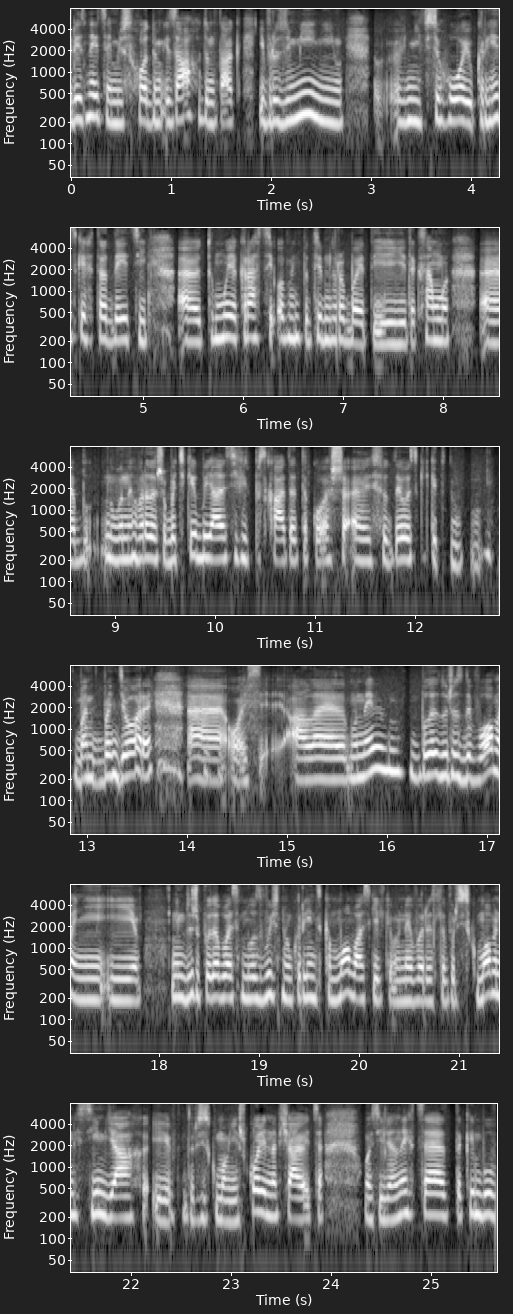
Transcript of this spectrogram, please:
різниця між сходом і заходом, так і в розумінні ні всього і українських традицій. Тому якраз цей обмін потрібно робити. І так само ну, вони говорили, що батьки боялися їх відпускати також сюди, оскільки тут бан- бандьори. Ось, але вони були дуже здивовані, і їм дуже подобалася милозвучна українська мова, оскільки вони виросли в російськомовних сім'ях і в російськомовній школі навчаються. Ось і для них це таким був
